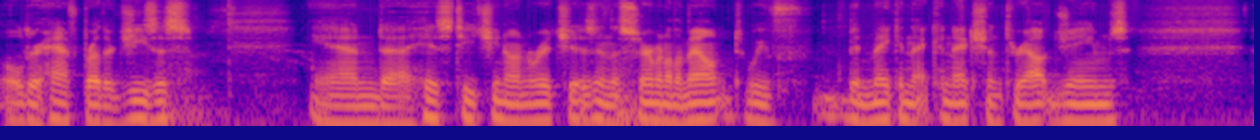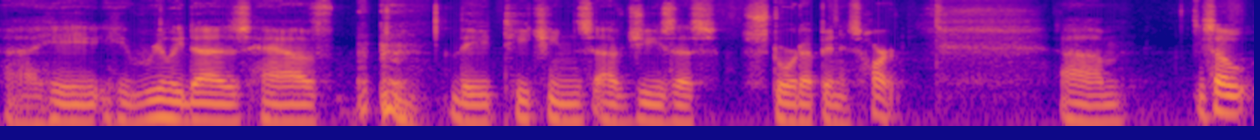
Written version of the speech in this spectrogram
older half brother Jesus and uh, his teaching on riches in the Sermon on the Mount. We've been making that connection throughout James. Uh, he he really does have the teachings of Jesus stored up in his heart. Um, so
